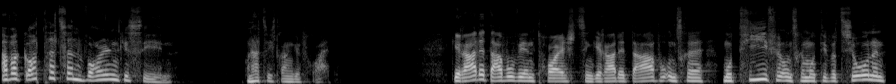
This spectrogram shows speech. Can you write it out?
Aber Gott hat sein Wollen gesehen und hat sich daran gefreut. Gerade da, wo wir enttäuscht sind, gerade da, wo unsere Motive, unsere Motivationen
